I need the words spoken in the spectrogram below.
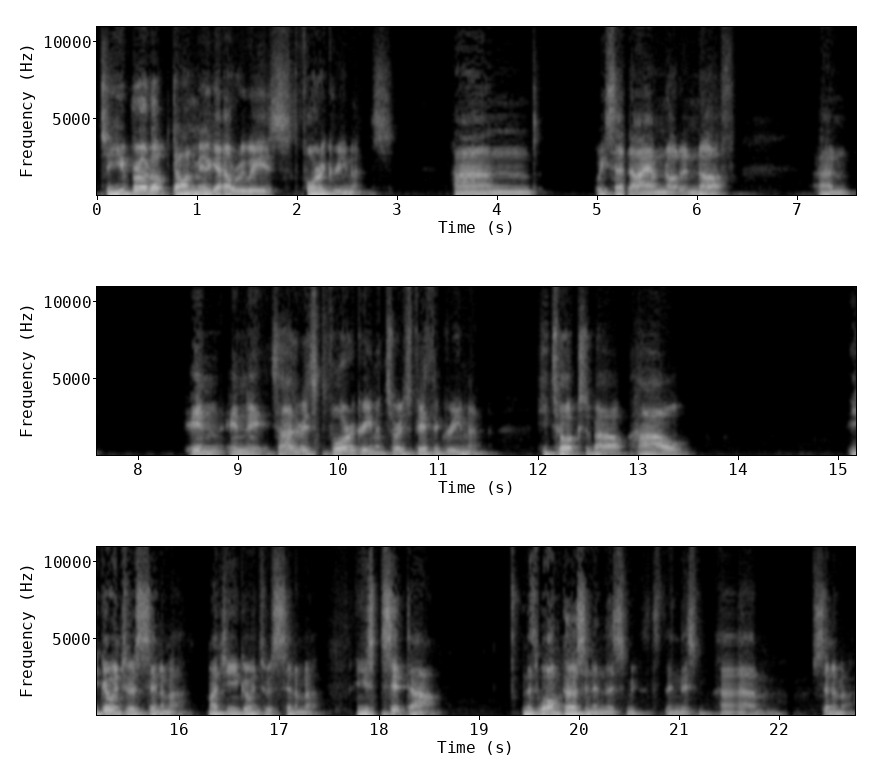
so you brought up Don Miguel Ruiz, four agreements, and we said I am not enough, and in in it's either his four agreements or his fifth agreement, he talks about how you go into a cinema. Imagine you go into a cinema and you sit down, and there's one person in this in this um, cinema.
